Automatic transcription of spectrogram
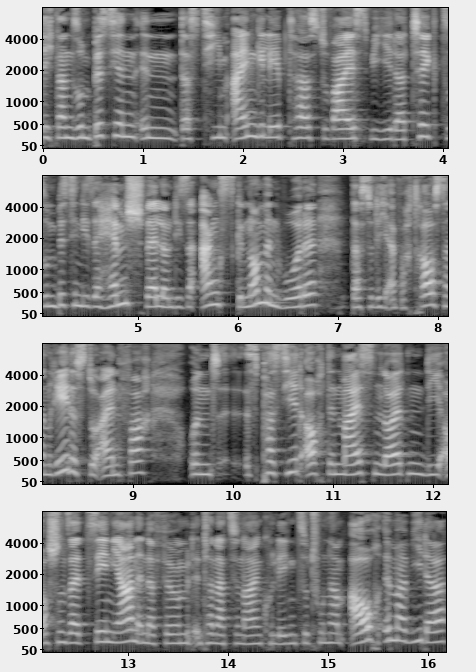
dich dann so ein bisschen in das Team eingelebt hast, du weißt, wie jeder tickt, so ein bisschen diese Hemmschwelle und diese Angst genommen wurde, dass du dich einfach traust, dann redest du einfach. Und es passiert auch den meisten Leuten, die auch schon seit zehn Jahren in der Firma mit internationalen Kollegen zu tun haben, auch immer wieder,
